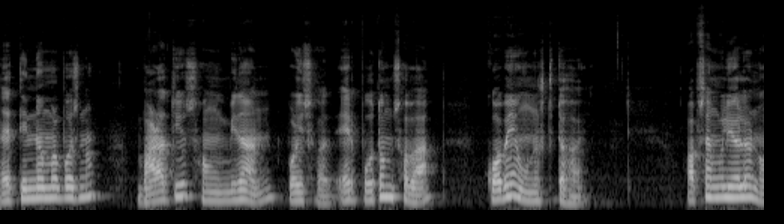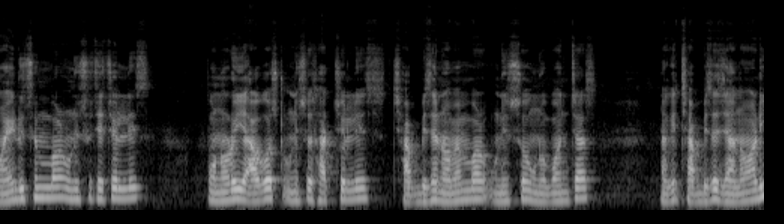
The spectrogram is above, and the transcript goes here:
আচ্ছা তিন নম্বর প্রশ্ন, ভারতীয় সংবিধান পরিষদ এর প্রথম সভা কবে অনুষ্ঠিত হয়? অপশানগুলি হলো নয় ডিসেম্বর উনিশশো ছেচল্লিশ, পনেরোই আগস্ট উনিশশো সাতচল্লিশ, ছাব্বিশে নভেম্বর উনিশশো উনপঞ্চাশ নাকি ছাব্বিশে জানুয়ারি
